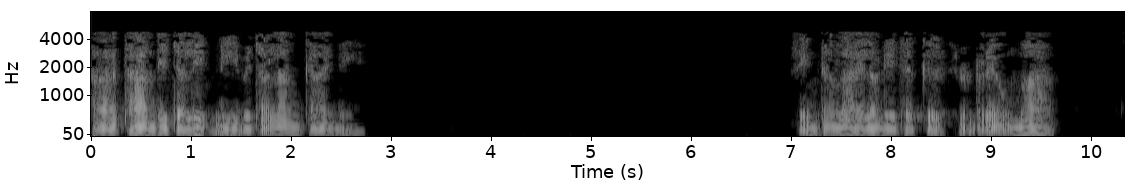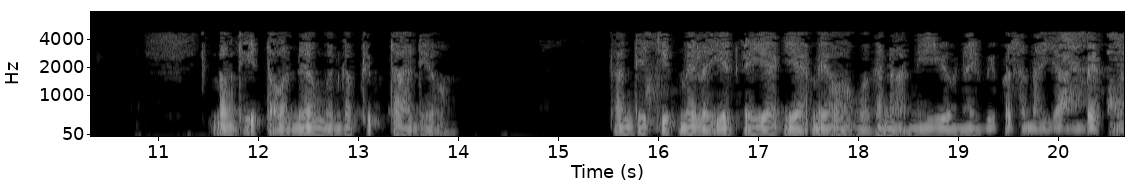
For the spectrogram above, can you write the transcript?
หาทางที่จะหลีกหนีไปจากร่างกายนี้ สิ่งทั้งหลายเหล่านี้จะเกิดเร็วมาก บางทีต่อเนื่องเหมือนกับพริบตาเดียว ท่านที่จิตไม่ละเอียดก็แยกแยะไม่ออกว่าขณะนี้อยู่ในวิปัสสนาญาณแบบไหน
